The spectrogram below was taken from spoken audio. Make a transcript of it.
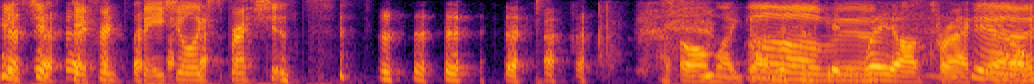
it's just different facial expressions. oh my god! Oh, this is getting man. way off track Yeah,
